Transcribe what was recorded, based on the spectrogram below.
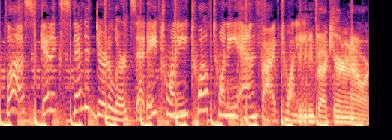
Plus, get extended Dirt Alerts at 820, 1220, and 520. Meet back here in an hour.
